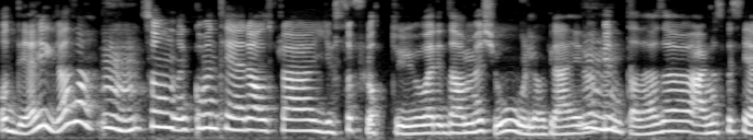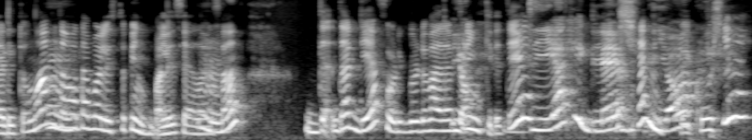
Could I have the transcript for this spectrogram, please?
Og det er hyggelig, altså. Mm. Sånn kommentere alt fra 'jøss, så flott du var i dag med kjole og greier', og Mm. pynta deg, så er det noe spesielt, og nei, Mm. da hadde jeg bare lyst til å pynte meg litt, i dag, Mm. ikke sant? Det, det er det folk burde være Ja. flinkere til. Det er hyggelig. Ja, Kjempekoselig.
